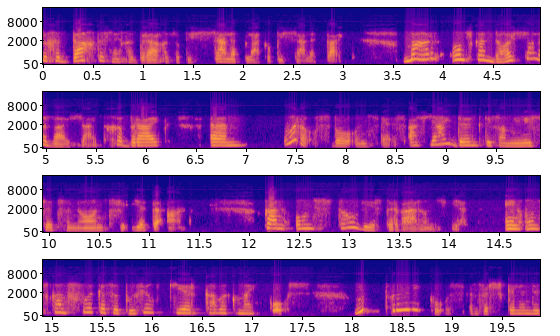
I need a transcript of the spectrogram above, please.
So gedagtes en gedrag is op dieselfde plek op dieselfde tyd. Maar ons kan daai selfde wysheid gebruik um, oral waar ons is. As jy dink die familie sit vanaand vir ete aan, kan ons stil wees terwyl ons eet en ons kan fokus op hoeveel keer kou ek my kos hoe proe die kos in verskillende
